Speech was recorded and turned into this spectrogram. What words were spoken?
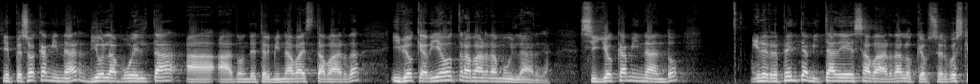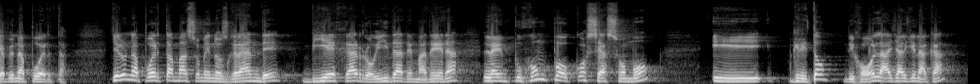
Y empezó a caminar, dio la vuelta a, a donde terminaba esta barda y vio que había otra barda muy larga. Siguió caminando y de repente a mitad de esa barda lo que observó es que había una puerta. Y era una puerta más o menos grande, vieja, roída de madera. La empujó un poco, se asomó y gritó. Dijo, hola, ¿hay alguien acá?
